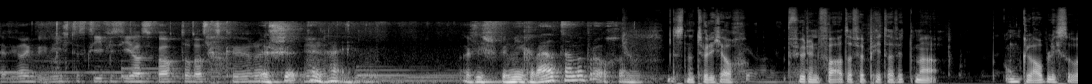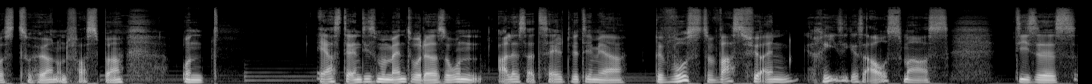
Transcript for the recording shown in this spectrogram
Ich. Wie war das für Sie als Vater, das zu hören? Erschütternd, ja. Es ist für mich eine Welt zusammengebrochen. Das ist natürlich auch für den Vater, für Peter Wittmer, unglaublich, sowas zu hören, unfassbar. Und erst in diesem Moment, wo der Sohn alles erzählt, wird ihm ja bewusst, was für ein riesiges Ausmaß dieses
